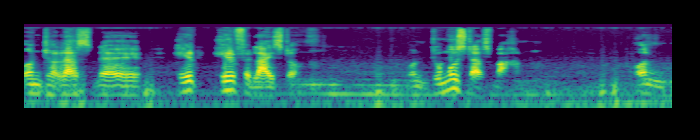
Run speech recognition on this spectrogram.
unterlassene Hil Hilfeleistung. Und du musst das machen. Und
